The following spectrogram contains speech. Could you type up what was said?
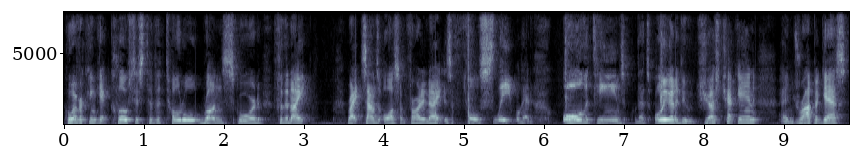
whoever can get closest to the total runs scored for the night. Right? Sounds awesome. Friday night is a full slate. We'll get all the teams. That's all you got to do. Just check in and drop a guess,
